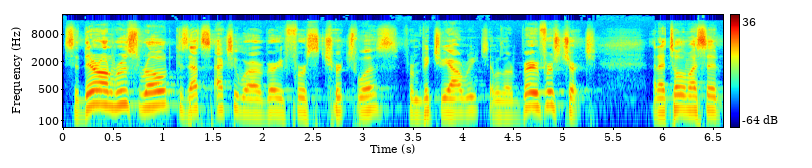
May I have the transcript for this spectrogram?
said, they're on Ruus Road because that's actually where our very first church was from Victory Outreach. That was our very first church. And I told him, I said,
